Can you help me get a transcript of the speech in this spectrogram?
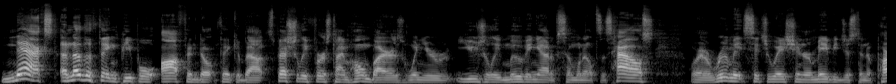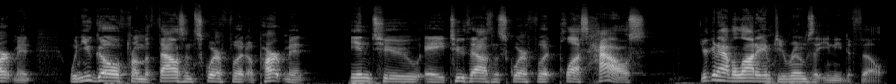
Next, another thing people often don't think about, especially first time homebuyers, when you're usually moving out of someone else's house or a roommate situation or maybe just an apartment, when you go from a thousand square foot apartment into a 2,000 square foot plus house, you're going to have a lot of empty rooms that you need to fill.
